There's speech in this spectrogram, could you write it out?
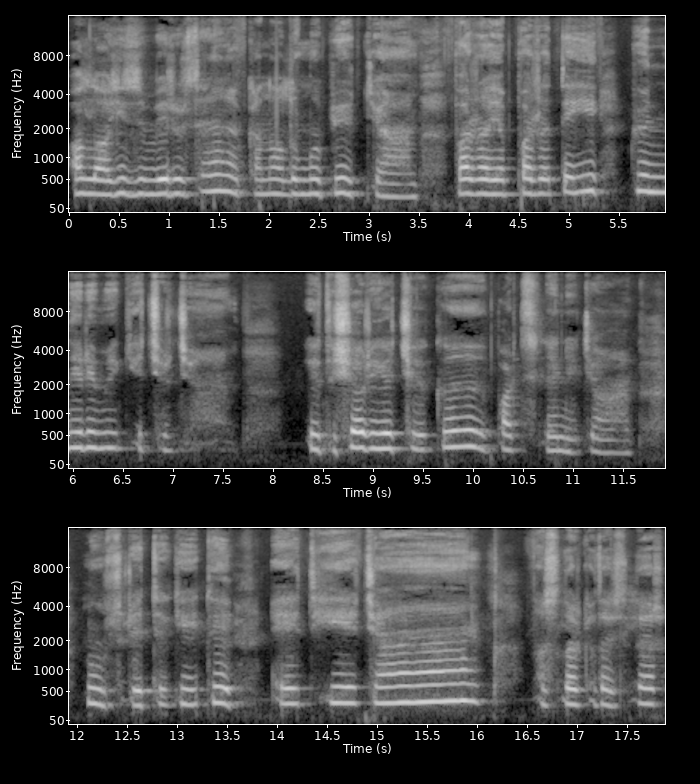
Allah izin verirse kanalımı büyüteceğim. Paraya para değil günlerimi geçireceğim. E dışarıya çıkıp partileneceğim. Nusret'e gidip et yiyeceğim. Nasıl arkadaşlar?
